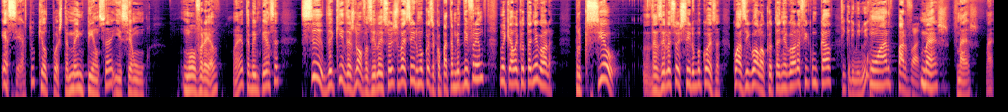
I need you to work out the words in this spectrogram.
É certo que ele depois também pensa, e isso é um, um overhead, é? também pensa se daqui das novas eleições vai sair uma coisa completamente diferente daquela que eu tenho agora. Porque se eu das eleições sair uma coisa quase igual ao que eu tenho agora, fica um bocado fica diminuído. com ar de parvo. Claro. Mas, mas, mas,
